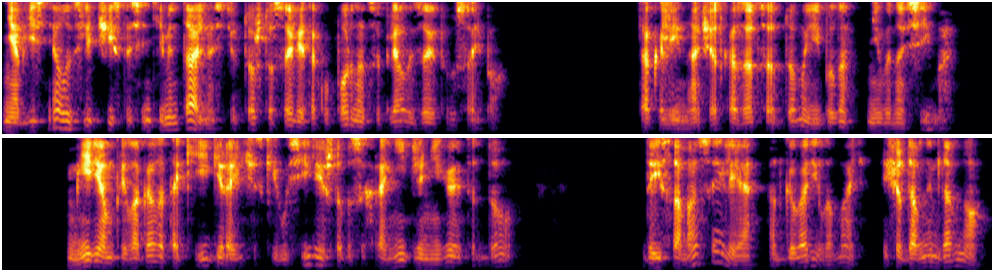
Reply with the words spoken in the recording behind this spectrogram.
Не объяснялось ли чисто сентиментальностью то, что Селия так упорно цеплялась за эту усадьбу? Так или иначе, отказаться от дома ей было невыносимо. Мириам прилагала такие героические усилия, чтобы сохранить для нее этот дом. Да и сама Селия отговорила мать еще давным-давно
